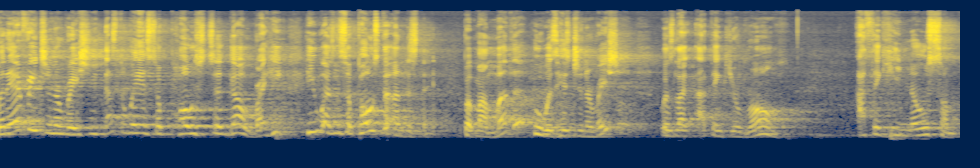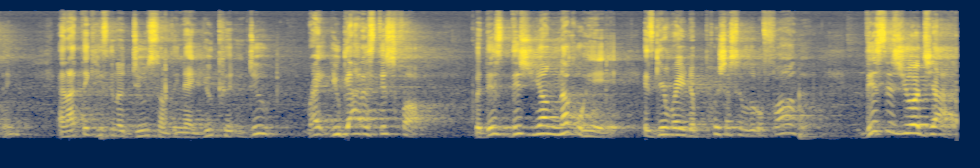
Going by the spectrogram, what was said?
But every generation, that's the way it's supposed to go, right? He, he wasn't supposed to understand. But my mother, who was his generation, was like, I think you're wrong. I think he knows something. And I think he's gonna do something that you couldn't do, right? You got us this far. But this, this young knucklehead is getting ready to push us a little farther. This is your job.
